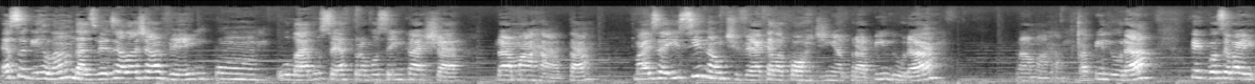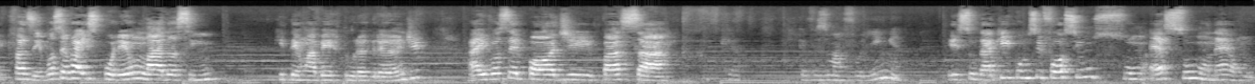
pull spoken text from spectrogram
Essa guirlanda, às vezes, ela já vem com o lado certo para você encaixar, para amarrar, tá? Mas aí, se não tiver aquela cordinha para pendurar, para para pendurar, o que, que você vai fazer? Você vai escolher um lado assim, que tem uma abertura grande. Aí você pode passar. Eu fiz uma folhinha. isso daqui como se fosse um sumo, é sumo, né? Um,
